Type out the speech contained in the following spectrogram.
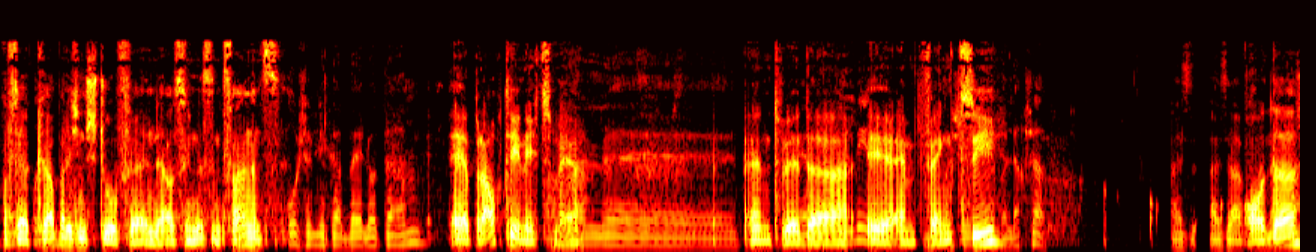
auf der körperlichen Stufe in der Ausübung des Empfangens? Er braucht hier nichts mehr. Entweder er empfängt sie oder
